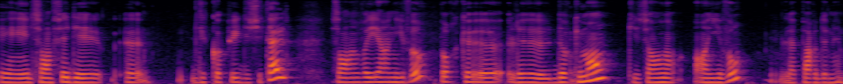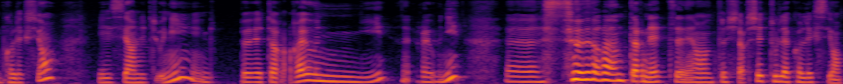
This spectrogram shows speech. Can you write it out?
Et ils ont fait des, euh, des copies digitales ils ont envoyé un niveau pour que le document qu'ils ont en niveau, la part de même collection, et ici en Lituanie, il peut être réuni, réuni euh, sur Internet et on peut chercher toutes les collections.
